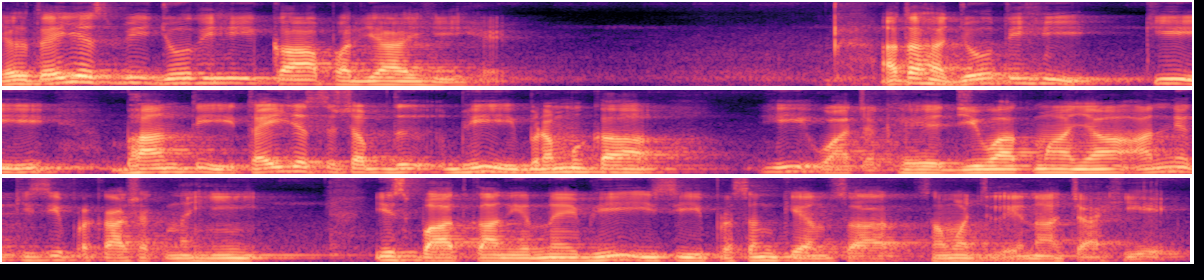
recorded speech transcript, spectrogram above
यह तेजस भी ज्योति ही का पर्याय ही है। अतः ज्योति ही की भांति तेजस शब्द भी ब्रह्म का ही वाचक है। जीवात्मा या अन्य किसी प्रकाशक नहीं। इस बात का निर्णय भी इसी प्रसंग के अनुसार समझ लेना चाहिए।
